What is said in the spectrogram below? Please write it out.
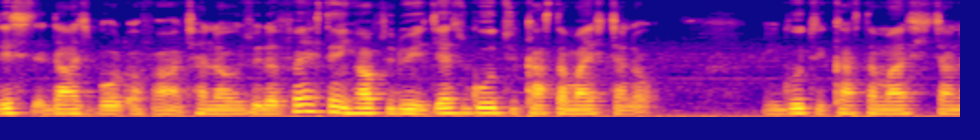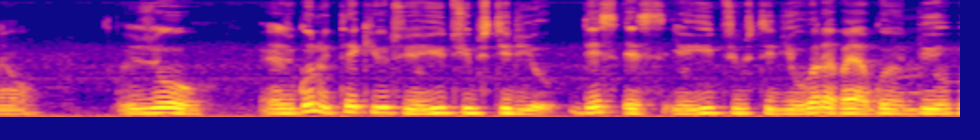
This is the dashboard of our channel. So the first thing you have to do is just go to customize channel. You go to customize channel. So it's going to take you to your youtube studio. This is your youtube studio whatever you're going to do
